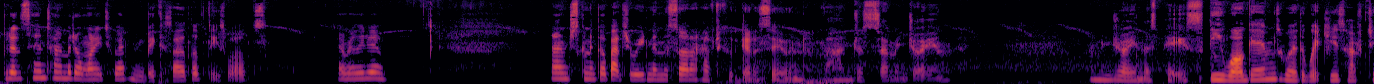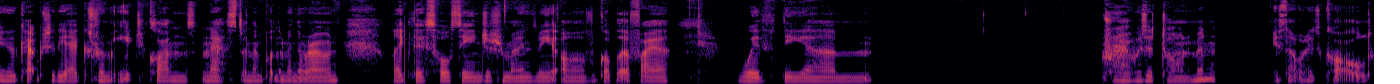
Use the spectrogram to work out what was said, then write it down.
But at the same time I don't want it to end because I love these worlds. I really do. I'm just going to go back to reading in the sun. I have to cook dinner soon. But I'm just, I'm enjoying I'm enjoying this piece. The war games where the witches have to capture the eggs from each clan's nest and then put them in their own. Like this whole scene just reminds me of Goblet of Fire with the um Triwizard Tournament. Is that what it's called?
